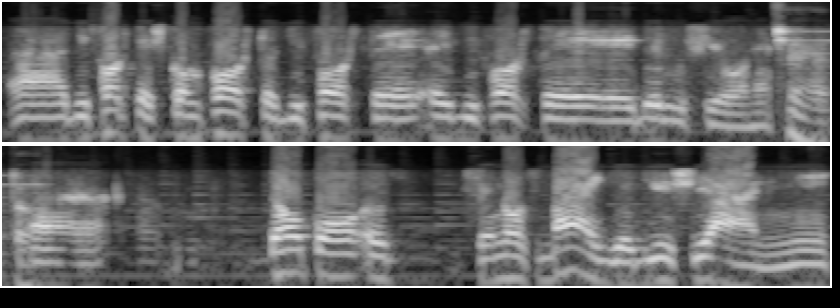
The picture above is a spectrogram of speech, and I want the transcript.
eh, di forte sconforto e di forte, di forte delusione. Certo. Eh, dopo, se non sbaglio, dieci anni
